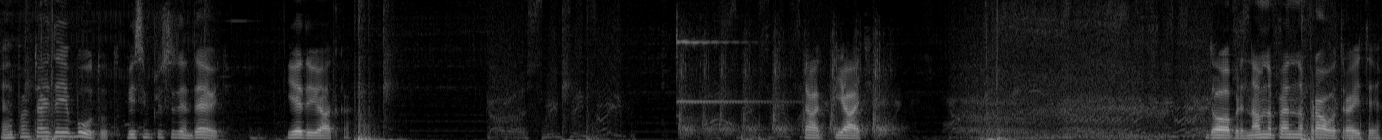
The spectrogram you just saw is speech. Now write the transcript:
Я не пам'ятаю, де я був тут. 8 плюс 1, 9. Є дев'ятка. Так, 5. Добре, нам напевно направо треба йти.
